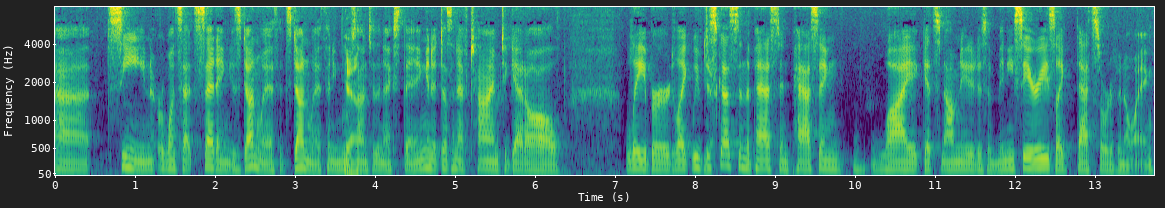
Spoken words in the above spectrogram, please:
uh, scene or once that setting is done with, it's done with, and he moves Yeah. on to the next thing, and it doesn't have time to get all labored. Like we've discussed in the past in passing, why it gets nominated as a miniseries, like that's sort of annoying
